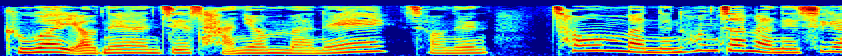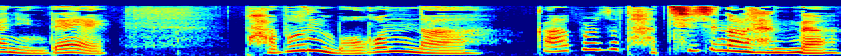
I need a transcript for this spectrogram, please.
그와 연애한 지 4년 만에 저는 처음 맞는 혼자만의 시간인데 밥은 먹었나, 까불도 다치진 않았나,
